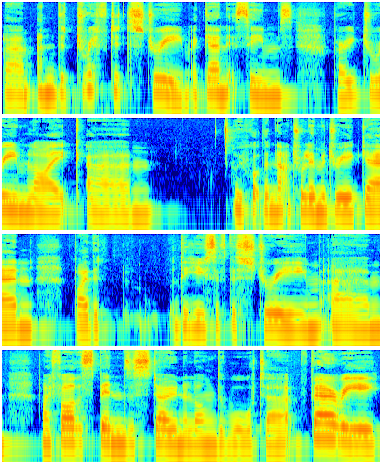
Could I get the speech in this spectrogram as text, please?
Um, and the drifted stream, again, it seems very dreamlike. Um, We've got the natural imagery again by the the use of the stream. Um, my father spins a stone along the water. Very,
